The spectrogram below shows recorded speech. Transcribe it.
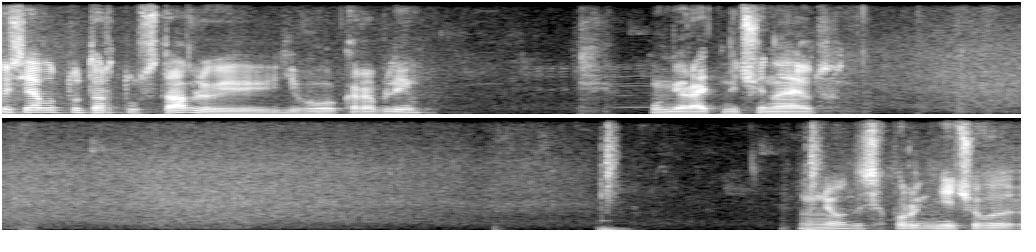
то есть я вот тут арту ставлю, и его корабли умирать начинают. У него до сих пор нечего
